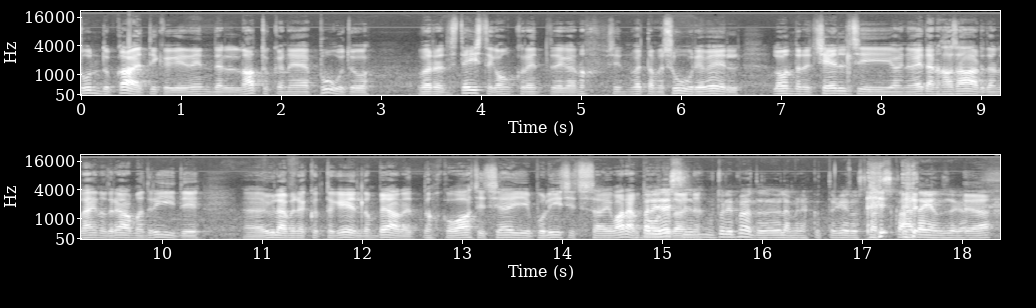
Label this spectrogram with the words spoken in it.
tundub ka, et ikkagi nendel natukene jääb puudu võrreldes teiste konkurentidega, noh, siin võtame suuri veel. Londoni Chelsea on ju, Eden Hazard on läinud Real Madridi üleminekute keeld on peal, et noh, Kovacic jäi, Pulisic sai varem päris hästi tulid mööda üleminekute keelust kaks kahe täiendusega jah,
